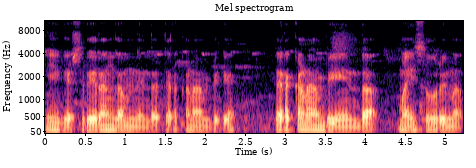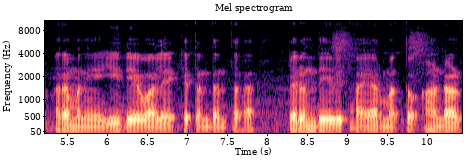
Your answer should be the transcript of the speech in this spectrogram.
ಹೀಗೆ ಶ್ರೀರಂಗಂನಿಂದ ತೆರಕಣಾಂಬಿಗೆ ತೆರಕಣಾಂಬಿಯಿಂದ ಮೈಸೂರಿನ ಅರಮನೆಯ ಈ ದೇವಾಲಯಕ್ಕೆ ತಂದಂತಹ ಪೆರುಂದೇವಿ ತಾಯಾರ್ ಮತ್ತು ಆಂಡಾಳ್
